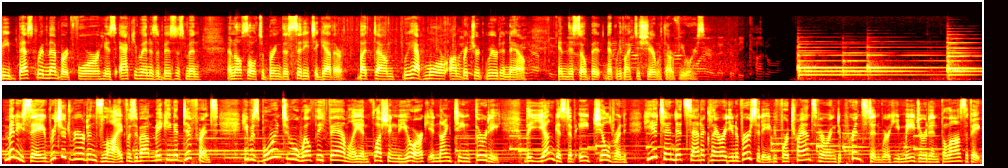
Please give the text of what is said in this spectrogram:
be best remembered for his acumen as a businessman and also to bring the city together. But um, we have more on Richard Riordan now in this obit that we'd like to share with our viewers. Many say Richard Riordan's life was about making a difference. He was born to a wealthy family in Flushing, New York in 1930. The youngest of eight children, he attended Santa Clara University before transferring to Princeton, where he majored in philosophy.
